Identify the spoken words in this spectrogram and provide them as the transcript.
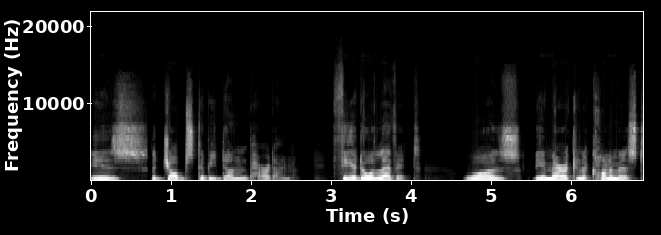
is the jobs to be done paradigm. Theodore Levitt was the American economist,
